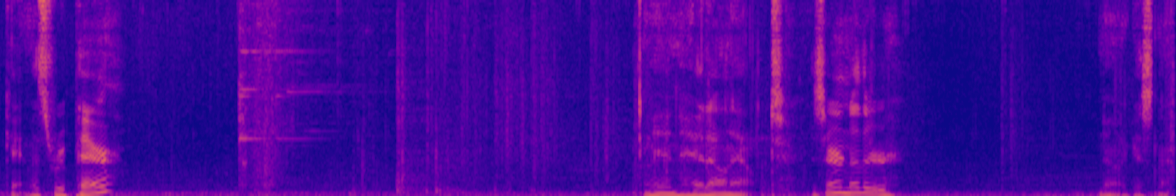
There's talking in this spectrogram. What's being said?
Okay, let's repair. And head on out. Is there another... No, I guess not.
